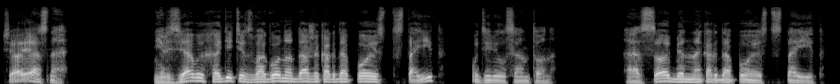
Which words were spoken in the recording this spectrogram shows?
Все ясно. Нельзя выходить из вагона даже когда поезд стоит? Удивился Антон. Особенно, когда поезд стоит.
